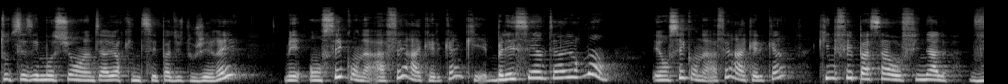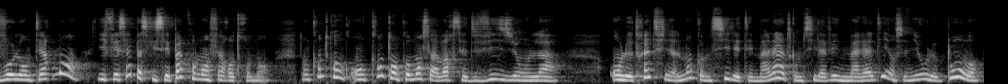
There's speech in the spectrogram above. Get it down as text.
toutes ces émotions intérieures qu'il ne sait pas du tout gérer. Mais on sait qu'on a affaire à quelqu'un qui est blessé intérieurement. Et on sait qu'on a affaire à quelqu'un qui ne fait pas ça au final volontairement. Il fait ça parce qu'il ne sait pas comment faire autrement. Donc quand on, commence à avoir cette vision-là, on le traite finalement comme s'il était malade, comme s'il avait une maladie. On se dit, oh le pauvre,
